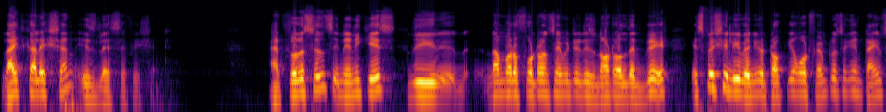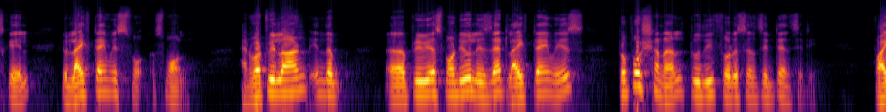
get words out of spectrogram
light collection is less efficient. And fluorescence in any case, the number of photons emitted is not all that great, especially when you are talking about femtosecond time scale, your lifetime is sm small. And what we learned in the uh, previous module is that lifetime is proportional to the fluorescence intensity phi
